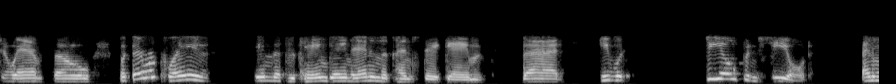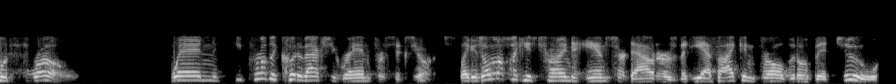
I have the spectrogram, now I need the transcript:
too amped, though. But there were plays in the Duquesne game and in the Penn State game that he would see open field and would throw when he probably could have actually ran for six yards. Like it's almost like he's trying to answer doubters that yes, I can throw a little bit too.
